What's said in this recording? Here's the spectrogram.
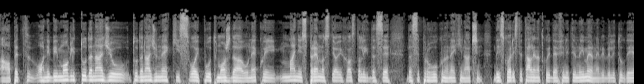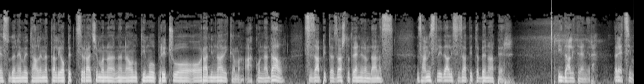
a opet oni bi mogli tu da nađu tu da nađu neki svoj put možda u nekoj manjoj spremnosti ovih ostalih da se da se provuku na neki način da iskoriste talenat koji definitivno imaju ne bi bili tu gde jesu da nemaju talenat ali opet se vraćamo na, na, na onu timovu priču o, o radnim navikama. Ako Nadal se zapita zašto treniram danas zamisli da li se zapita Benaper i da li trenira. Recimo.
